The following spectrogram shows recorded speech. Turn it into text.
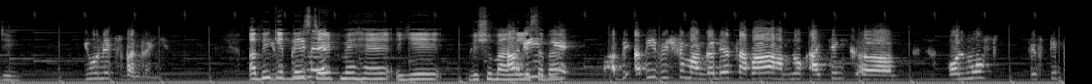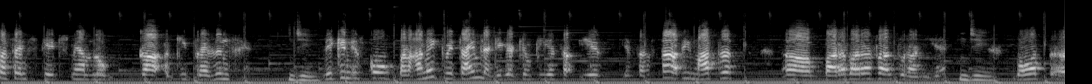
जी। यूनिट्स बन रही है। अभी कितने स्टेट में है ये विश्व मांगल्य सभा? अभी अभी विश्व मांगल्य सभा हम लोग I think almost fifty percent states में हम लोग का की प्रेजेंस है। जी। लेकिन इसको बढ़ाने में टाइम लगेगा क्योंकि ये ये ये संस्था अभी मात्र बारह बारह साल पुरानी है। जी। बहुत आ,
